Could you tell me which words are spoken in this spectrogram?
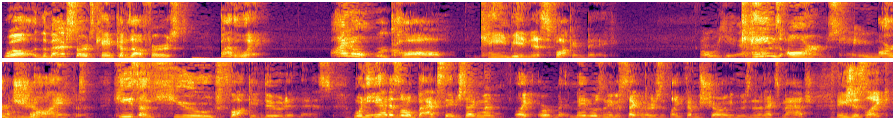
well, the match starts. Kane comes out first. By the way, I don't recall Kane being this fucking big. Oh yeah. Kane's arms Kane's are giant. monster. He's a huge fucking dude in this. When he had his little backstage segment, like, or maybe it wasn't even a segment, it was just like them showing who's in the next match, and he's just like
